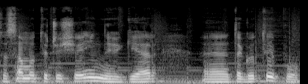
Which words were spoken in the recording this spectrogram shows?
To samo tyczy się innych gier e, tego typu.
